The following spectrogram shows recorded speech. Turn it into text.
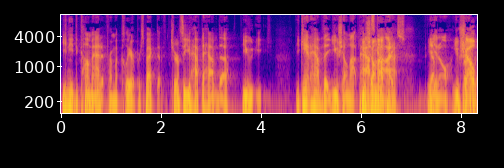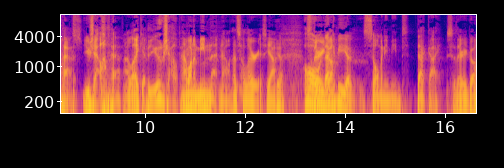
you need to come at it from a clear perspective. Sure. So you have to have the you. You can't have the "you shall not pass." you shall not guy, pass. Yep. You know, you shall pass. You shall pass. I like it. You shall pass. I want to meme that now. That's hilarious. Yeah. Yeah. So Oh, you that go. could be uh so many memes. That guy. So there you go.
